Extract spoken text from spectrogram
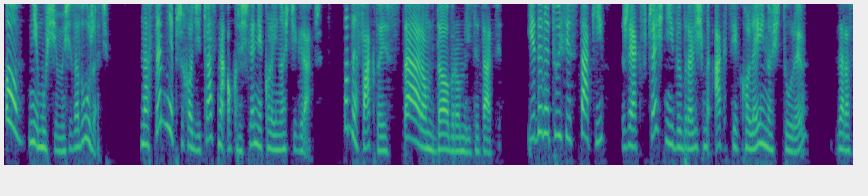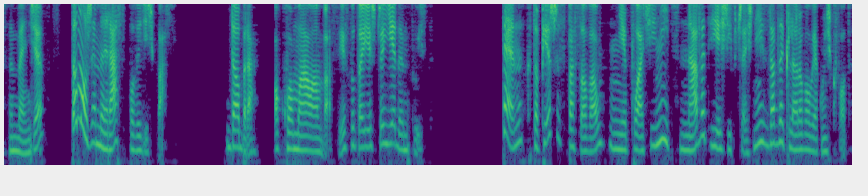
to nie musimy się zadłużać. Następnie przychodzi czas na określenie kolejności graczy. To de facto jest starą, dobrą licytacją. Jedyny twist jest taki, że jak wcześniej wybraliśmy akcję kolejność tury, zaraz w tym będzie, to możemy raz powiedzieć pas. Dobra, okłamałam was. Jest tutaj jeszcze jeden twist. Ten, kto pierwszy spasował, nie płaci nic, nawet jeśli wcześniej zadeklarował jakąś kwotę.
